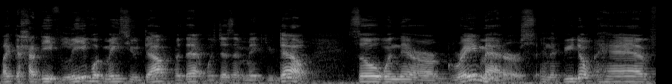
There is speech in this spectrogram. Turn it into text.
like the hadith, leave what makes you doubt for that which doesn't make you doubt. So when there are gray matters, and if you don't have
